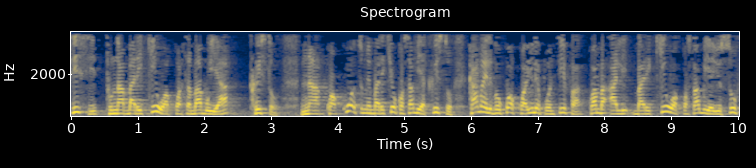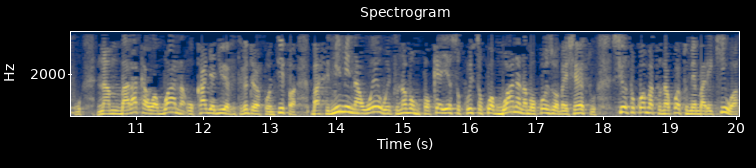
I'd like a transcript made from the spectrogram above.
sisi tunabarikiwa kwa sababu ya kristo. Na kwa kuwa tumebarikiwa kwa sababu ya kristo kama ilivyokuwa kwa yule pontifa kwamba alibarikiwa kwa sababu ya yusufu na mbaraka wa bwana ukaja juu ya vitu vyote vya pontifa basi mimi na wewe tunavyompokea yesu kristo kuwa bwana na mwokozi wa maisha yetu sio tu kwamba tunakuwa tumebarikiwa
